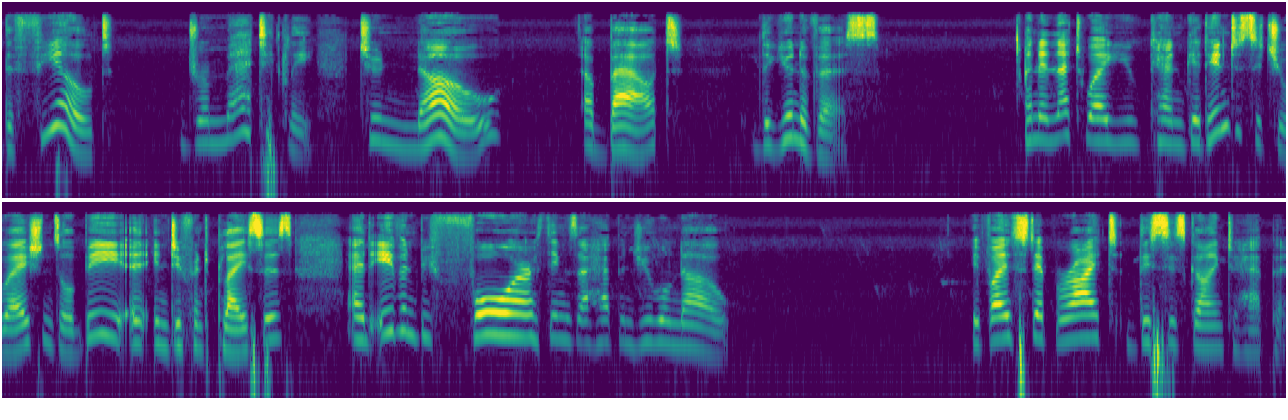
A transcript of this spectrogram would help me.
the field dramatically to know about the universe. And in that way, you can get into situations or be uh, in different places, and even before things are happened, you will know. If I step right, this is going to happen.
